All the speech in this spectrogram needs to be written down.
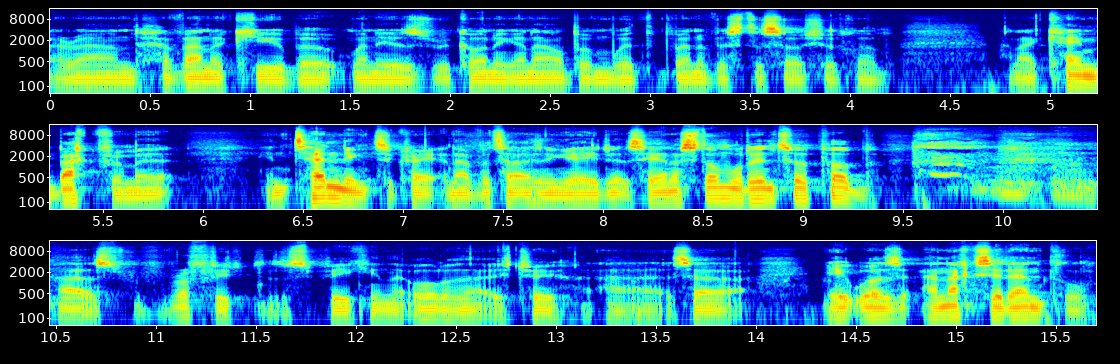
around Havana, Cuba, when he was recording an album with Buena Vista Social Club. And I came back from it intending to create an advertising agency, and I stumbled into a pub. That's roughly speaking that all of that is true. Uh, so it was an accidental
